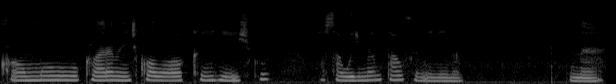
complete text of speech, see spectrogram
como claramente coloca em risco a saúde mental feminina, né?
